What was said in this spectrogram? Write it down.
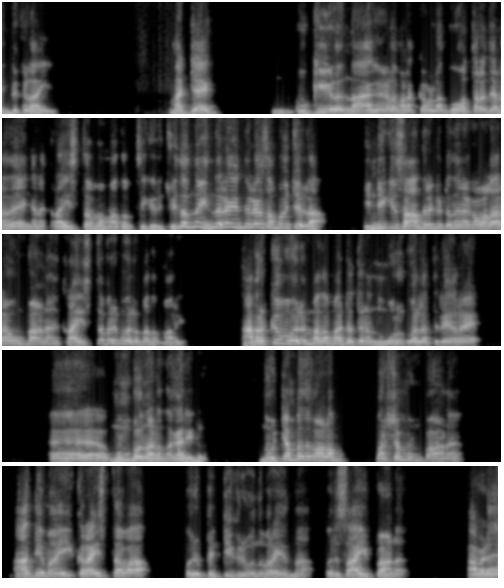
ഹിന്ദുക്കളായി മറ്റേ കുക്കികളും നാഗകളും അടക്കമുള്ള ഗോത്ര ജനത എങ്ങനെ ക്രൈസ്തവ മതം സ്വീകരിച്ചു? ഇതൊന്നും ഇന്നലെ ഇന്നലെ സംഭവിച്ചില്ല. ഇന്ത്യയ്ക്ക് സ്വാതന്ത്ര്യം കിട്ടുന്നതിനൊക്കെ വളരെ മുമ്പാണ് ക്രൈസ്തവർ പോലും മതം മാറി അവർക്ക് പോലും മതം മാറ്റത്തിന് നൂറ് കൊല്ലത്തിലേറെ മുമ്പ് നടന്ന കാര്യങ്ങൾ. നൂറ്റമ്പതോളം വർഷം മുമ്പാണ് ആദ്യമായി ക്രൈസ്തവ ഒരു പെറ്റി ഗ്രൂ എന്ന് പറയുന്ന ഒരു സായിപ്പാണ് അവിടെ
